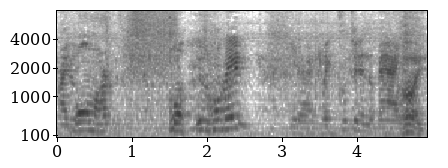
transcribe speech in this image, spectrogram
Walmart. This is homemade? Yeah, like cooked it in the bag. Holy.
